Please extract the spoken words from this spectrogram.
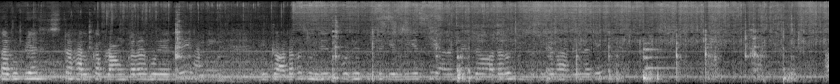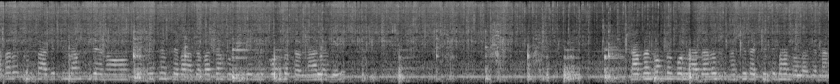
তারপর পেঁয়াজটা হালকা ব্রাউন কালার হয়ে এলে আমি একটু আদা রসুন দিয়ে উপরে একটু চিকেন দিয়েছি আর আমি একটু আদা রসুনটা দিতে ভালো লাগে। আদা রসুনটা আগে দিলাম যেন তেলের সাথে ভাজা ভাজা হয়ে গেলে গন্ধটা না লাগে। কাঁচা গন্ধ করলে আদা রসুন সেটা খেতে ভালো লাগে না।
